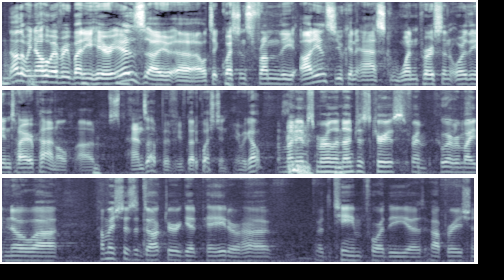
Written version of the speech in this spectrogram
Now that we know who everybody here is, I, uh, I'll take questions from the audience. You can ask one person or the entire panel. Uh, just hands up if you've got a question. Here we go. My name's Merlin. I'm just curious from whoever might know, uh, how much does a doctor get paid or, uh, or the team for the uh, operation?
